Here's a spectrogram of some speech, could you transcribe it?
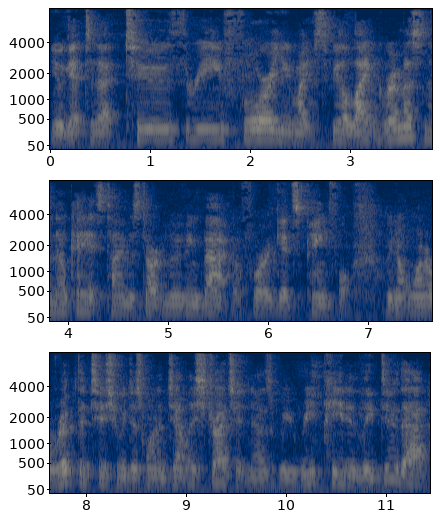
you'll get to that two, three, four. You might feel a light grimace, and then okay, it's time to start moving back before it gets painful. We don't want to rip the tissue, we just want to gently stretch it. And as we repeatedly do that,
